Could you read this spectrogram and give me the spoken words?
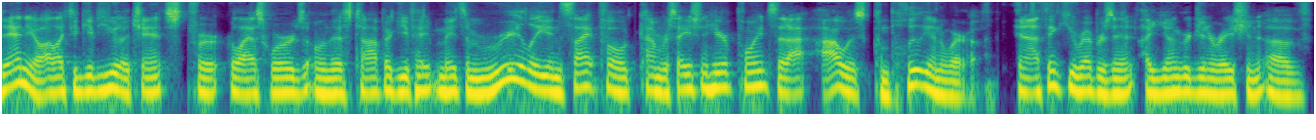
Daniel, I'd like to give you a chance for last words on this topic. You've made some really insightful conversation here, points that I, I, was completely unaware of. And I think you represent a younger generation of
